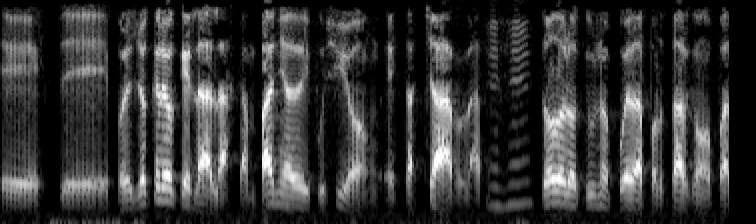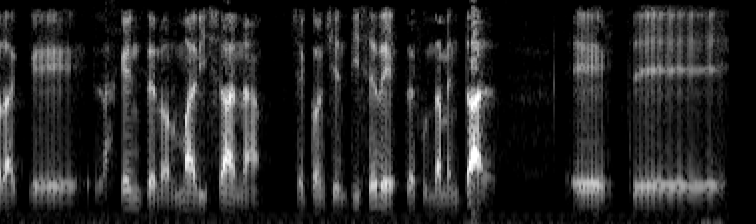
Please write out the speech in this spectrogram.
Este, pues yo creo que la, las campañas de difusión, estas charlas, todo lo que uno pueda aportar como para que la gente normal y sana se concientice de esto es fundamental. Este,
